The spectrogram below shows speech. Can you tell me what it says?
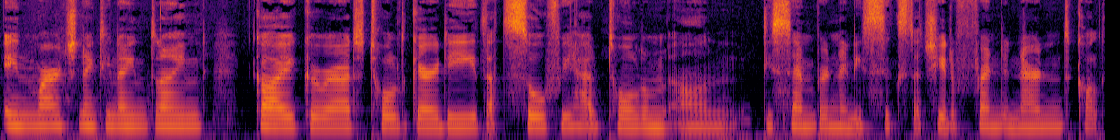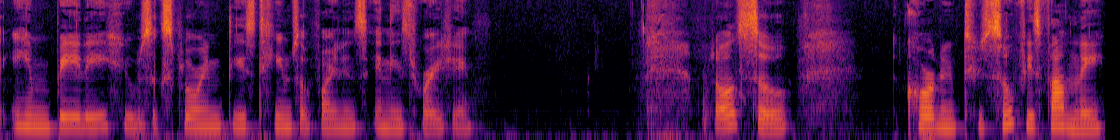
In March 1999, Guy Gerard told Gardaí that Sophie had told him on December 96 that she had a friend in Ireland called Ian Bailey who was exploring these themes of violence in his writing. But also, according to Sophie's family,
